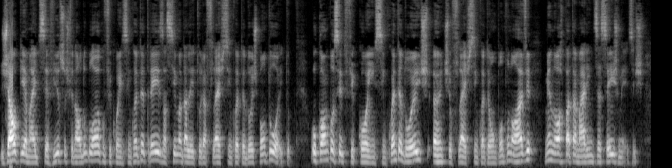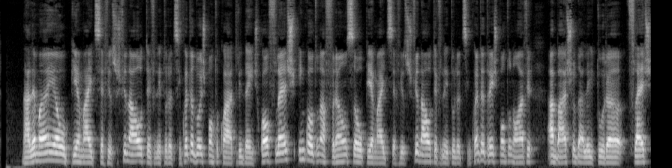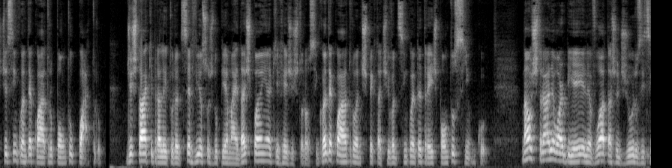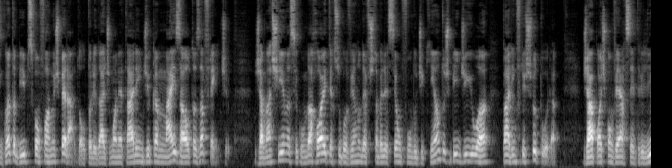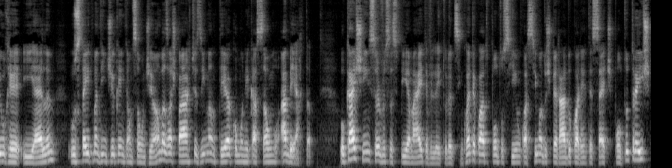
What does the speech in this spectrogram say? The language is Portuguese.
Já o PMI de serviços final do bloco ficou em 53, acima da leitura flash 52.8. O Composite ficou em 52, ante o flash 51.9, menor patamar em 16 meses. Na Alemanha, o PMI de serviços final teve leitura de 52.4, idêntico ao flash, enquanto na França, o PMI de serviços final teve leitura de 53.9, abaixo da leitura flash de 54.4. Destaque para a leitura de serviços do PMI da Espanha, que registrou 54, ante expectativa de 53,5. Na Austrália, o RBA elevou a taxa de juros em 50 bips conforme esperado. A autoridade monetária indica mais altas à frente. Já na China, segundo a Reuters, o governo deve estabelecer um fundo de 500 bi de yuan para infraestrutura. Já após conversa entre Liu He e Yellen, o statement indica a intenção de ambas as partes em manter a comunicação aberta. O Caixin Services PMI teve leitura de 54,5 acima do esperado 47,3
